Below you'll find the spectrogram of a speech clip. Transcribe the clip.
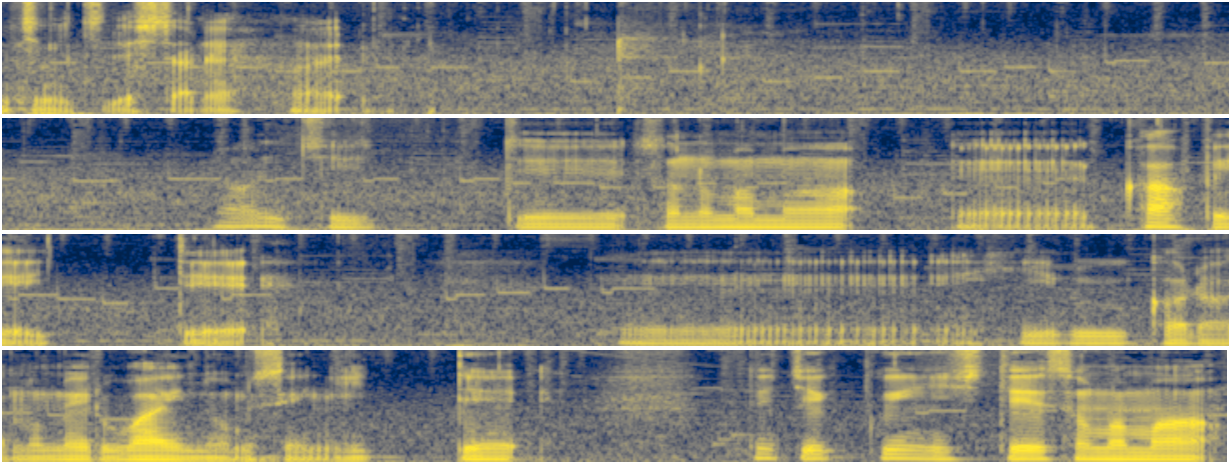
一日でしたね。はい。ランチ行って、そのまま、えー、カフェ行って、えー、昼から飲めるワインのお店に行ってて、で、チェックインして、そのまま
